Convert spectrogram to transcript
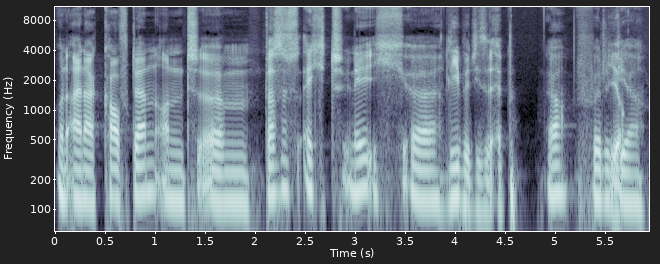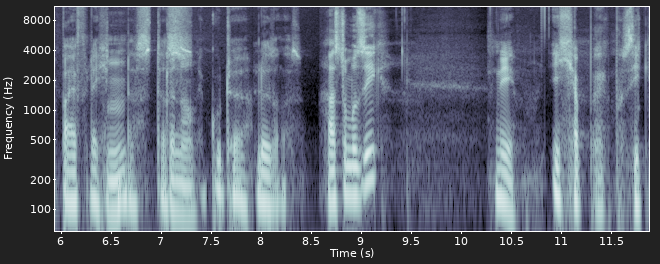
und einer kauft dann und ähm, das ist echt, nee, ich äh, liebe diese App. Ja, würde jo. dir beipflichten, mhm, dass das genau. eine gute Lösung ist. Hast du Musik? Nee, ich habe äh, Musik.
